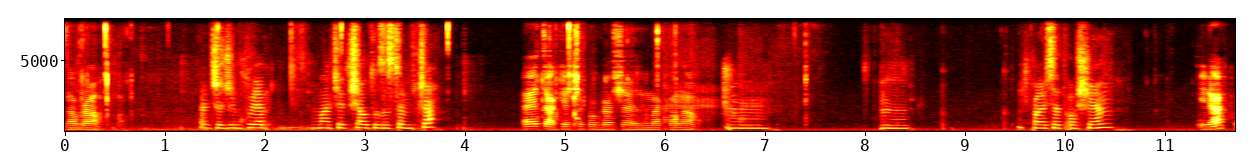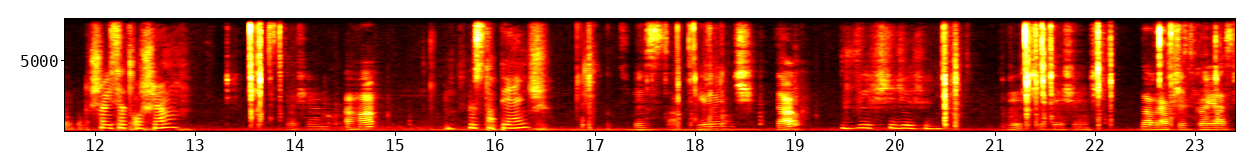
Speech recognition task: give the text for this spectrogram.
Dobra. Także dziękuję. Macie jakieś auto zastępcze? E, tak, jeszcze poproszę numer pana. Mm. Mm. 608, Ile? 608, 8. Aha. 305, 305. Tak? 210. 210. Dobra, wszystko jest.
